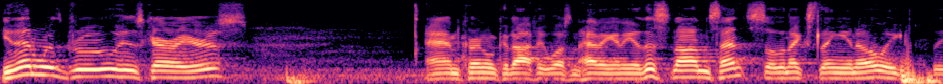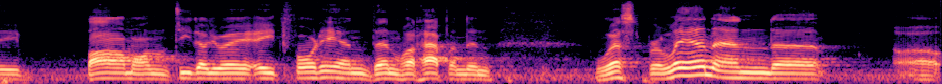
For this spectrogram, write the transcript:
He then withdrew his carriers, and Colonel Gaddafi wasn't having any of this nonsense, so the next thing you know, he got the bomb on TWA 840, and then what happened in West Berlin, and uh, uh,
